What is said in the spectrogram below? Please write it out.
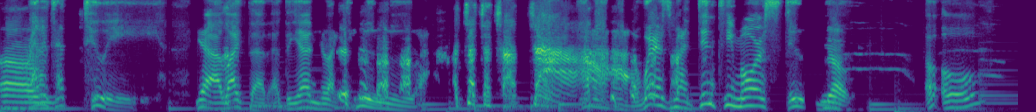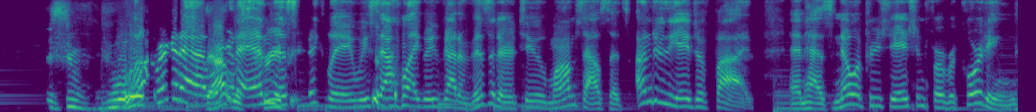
Um, Ratatouille. Yeah, I like that. At the end, you're like, "Ooh, cha cha cha cha. where's my Dinty Moore stew? No. Uh oh. Well, we're gonna That we're gonna end this quickly. We sound like we've got a visitor to mom's house that's under the age of five and has no appreciation for recording.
